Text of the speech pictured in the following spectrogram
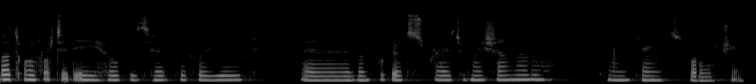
that's all for today. Hope it's helpful for you. Uh, don't forget to subscribe to my channel and thanks for watching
